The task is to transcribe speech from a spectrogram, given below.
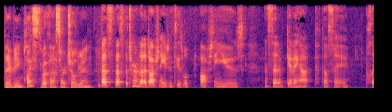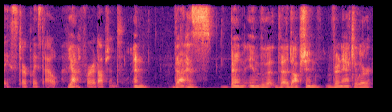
They're being placed with us, our children. that's that's the term that adoption agencies will often use instead of giving up. They'll say placed or placed out Yeah. for adoptions. And that has been in the, the adoption vernacular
